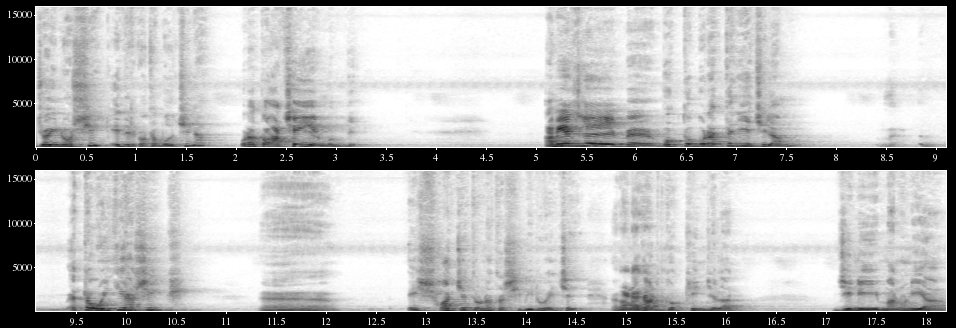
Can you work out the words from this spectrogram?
জৈন, শিখ, এদের কথা বলছি না। ওরা তো আছেই এর মধ্যে। আমি আজকে বক্তব্য রাখতে গিয়েছিলাম, একটা ঐতিহাসিক এই সচেতনতা শিবির হয়েছে, রানাঘাট দক্ষিণ জেলার। যিনি মাননীয়া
